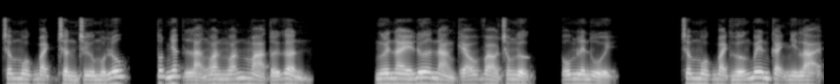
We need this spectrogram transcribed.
Trầm Mục Bạch trần trừ một lúc, tốt nhất là ngoan ngoãn mà tới gần. Người này đưa nàng kéo vào trong ngực, ôm lên đùi. Trầm Mục Bạch hướng bên cạnh nhìn lại,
